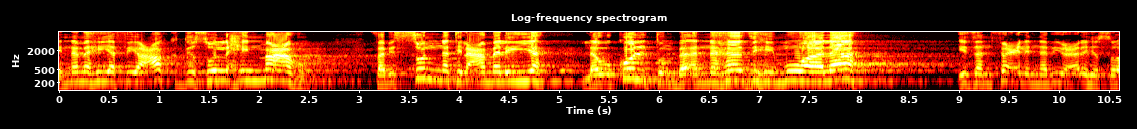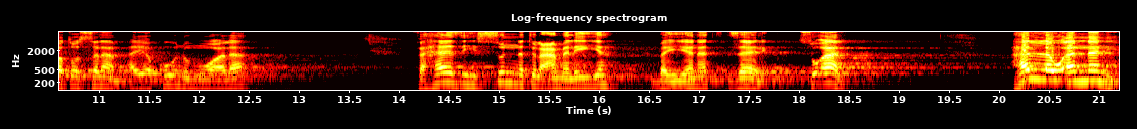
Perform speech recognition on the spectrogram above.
إنما هي في عقد صلح معهم فبالسنة العملية لو قلتم بأن هذه موالاة إذا فعل النبي عليه الصلاة والسلام أيكون موالاة؟ فهذه السنة العملية بينت ذلك. سؤال هل لو أنني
